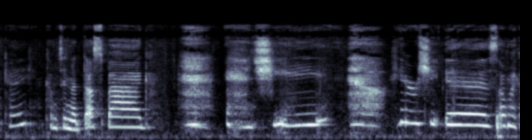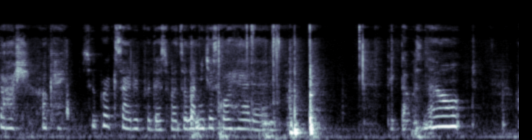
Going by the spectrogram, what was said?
Okay, comes in a dust bag. And she, here she is. Oh my gosh. Okay, super excited for this one. So let me just go ahead and take that one out.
